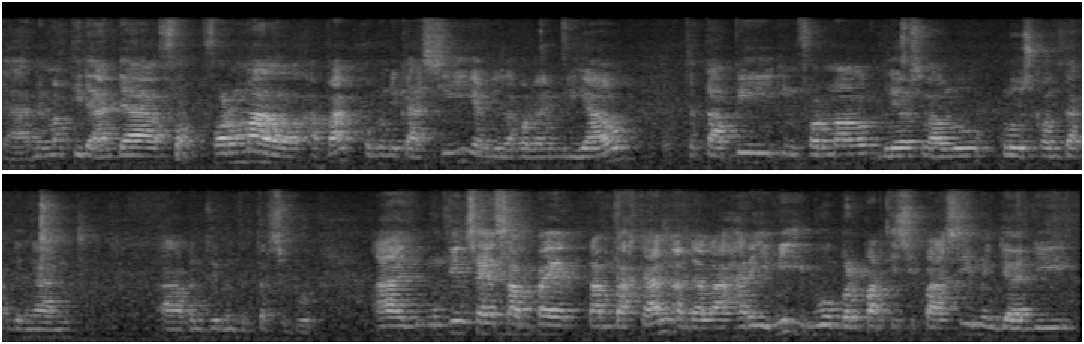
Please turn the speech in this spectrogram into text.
Ya, memang tidak ada formal apa komunikasi yang dilakukan oleh beliau, tetapi informal beliau selalu close kontak dengan uh, menteri-menteri uh, tersebut. Uh, mungkin saya sampai tambahkan adalah hari ini Ibu berpartisipasi menjadi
